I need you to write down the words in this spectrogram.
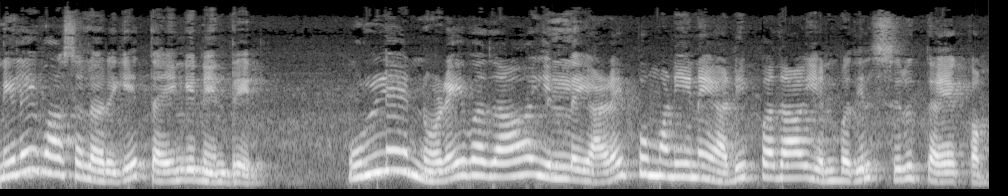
நிலைவாசல் அருகே தயங்கி நின்றேன். உள்ளே நுழைவதா இல்லை அழைப்பு மணியினை அடிப்பதா என்பதில் சிறு தயக்கம்.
